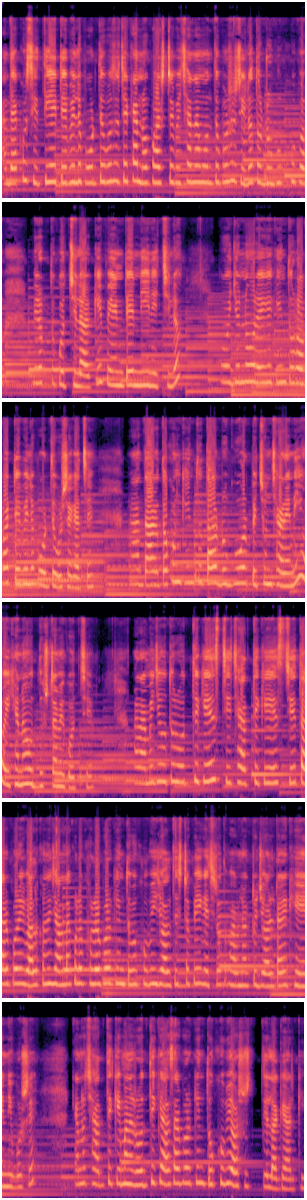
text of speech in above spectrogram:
আর দেখো স্মৃতি এই টেবিলে পড়তে বসেছে কেন? ফার্স্টে বিছানার মধ্যে বসেছিল, তো ডুবু খুব বিরক্ত করছিল আর কি, পেন টেন নিয়ে নিচ্ছিল। ওই জন্য রেগে কিন্তু ওর আবার টেবিলে পড়তে বসে গেছে। আর তার তখন কিন্তু তার ডুগু ওর পেছন ছাড়েনি, ওইখানেও দুষ্টামি করছে। আর আমি যেহেতু রোদ থেকে এসেছি, ছাদ থেকে এসেছি, তারপরে এই বালকনি জানলাগুলো খোলার পর কিন্তু আমি খুবই জল তেষ্টা পেয়ে গেছিল, তো ভাবলাম একটু জলটাকে খেয়ে নিই বসে। কেন ছাদ থেকে মানে রোদ থেকে আসার পর কিন্তু খুবই অস্বস্তি লাগে আর কি।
